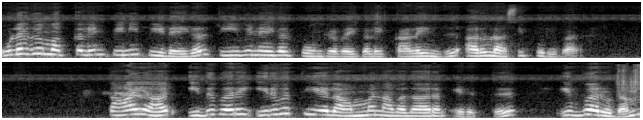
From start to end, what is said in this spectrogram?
உலக மக்களின் பிணி பீடைகள் தீவினைகள் போன்றவைகளை கலைந்து அருளாசி புரிவார். தாயார் இதுவரை இருபத்தி ஏழு அம்மன் அவதாரம் எடுத்து இவ்வருடம்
